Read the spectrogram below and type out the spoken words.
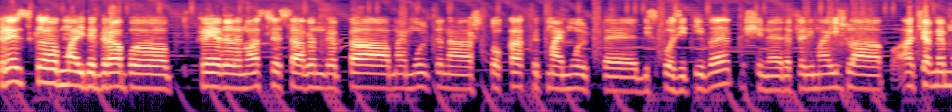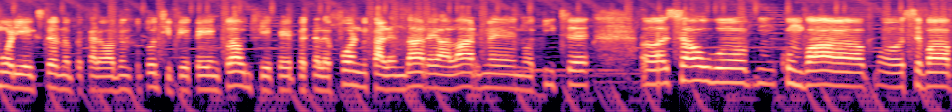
crezi că mai degrabă creierele noastre s-ar îndrepta mai mult în a stoca cât mai mult pe dispozitive? Și ne referim aici la acea memorie externă pe care o avem cu toții, fie că e în cloud, fie că e pe telefon, calendare, alarme, notițe. Uh, sau uh, cumva uh, se va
